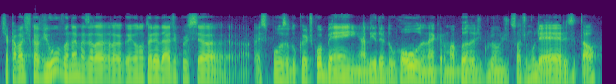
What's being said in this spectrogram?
tinha acabado de ficar viúva, né? Mas ela, ela ganhou notoriedade por ser a, a esposa do Kurt Cobain, a líder do Hole, né? Que era uma banda de grunge só de mulheres e tal.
